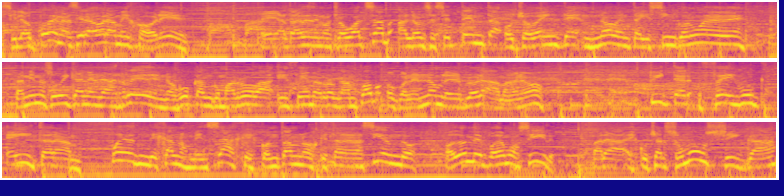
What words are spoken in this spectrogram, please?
si lo pueden hacer ahora mejor, ¿eh? Eh, a través de nuestro WhatsApp al 1170 820 959. También nos ubican en las redes, nos buscan como arroba FM Rock and Pop o con el nombre del programa, ¿no? Twitter, Facebook e Instagram. Pueden dejarnos mensajes, contarnos qué están haciendo o dónde podemos ir para escuchar su música.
